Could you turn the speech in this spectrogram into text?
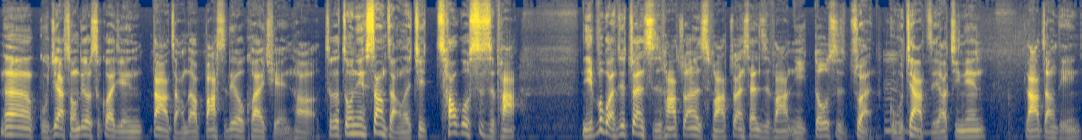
那股价从六十块钱大涨到八十六块钱，哈，这个中间上涨了就超过四十趴。你不管是赚十发、赚二十发、赚三十发，你都是赚。股价只要今天拉涨停，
